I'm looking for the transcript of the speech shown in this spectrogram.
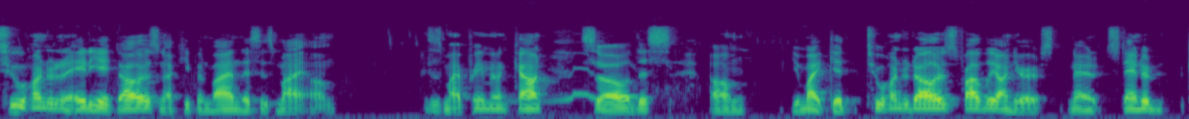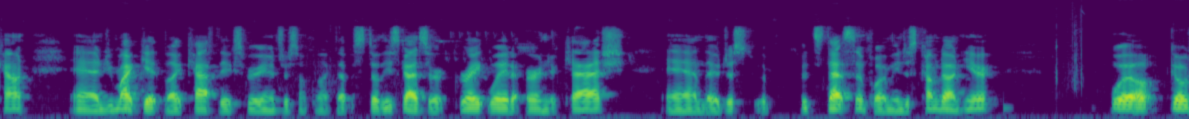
$288. Now keep in mind this is my um this is my premium account. So this um, you might get $200 probably on your standard account, and you might get like half the experience or something like that. But still, these guys are a great way to earn your cash, and they're just it's that simple. I mean, just come down here. Well, go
